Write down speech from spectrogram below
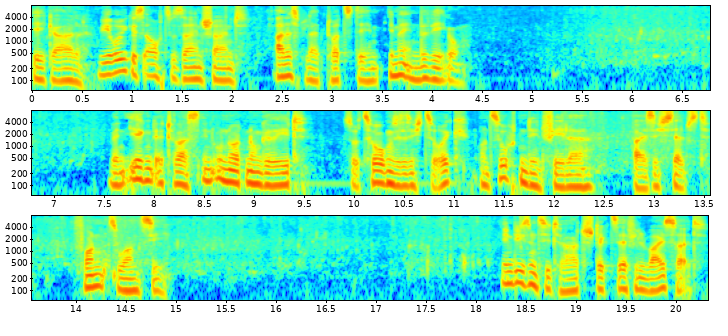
Egal, wie ruhig es auch zu sein scheint, alles bleibt trotzdem immer in Bewegung. Wenn irgendetwas in Unordnung geriet, so zogen sie sich zurück und suchten den Fehler bei sich selbst. Von Zhuangzi. In diesem Zitat steckt sehr viel Weisheit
